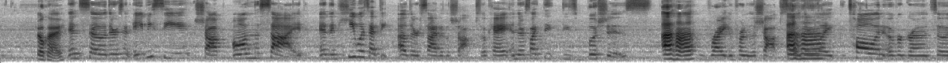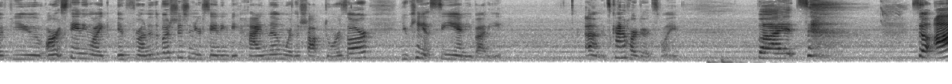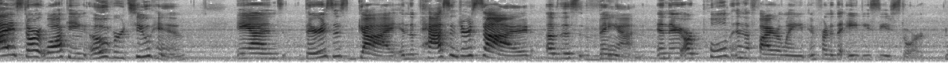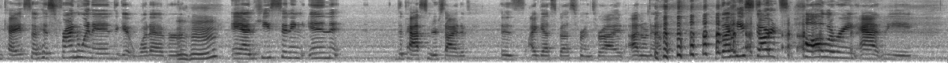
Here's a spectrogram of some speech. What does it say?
Okay. And so there's an ABC shop on the side, and then he was at the other side of the shops, okay? And there's like the, these bushes Uh huh. right in front of the shop. So Uh-huh. they're like tall and overgrown. So if you aren't standing like in front of the bushes and you're standing behind them where the shop doors are, you can't see anybody. Um, it's kind of hard to explain. But so I start walking over to him, and there is this guy in the passenger side of this van, and they are pulled in the fire lane in front of the ABC store. Okay, so his friend went in to get whatever, Mm-hmm. and he's sitting in the passenger side of his, I guess, best friend's ride. I don't know. but he starts hollering at me.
